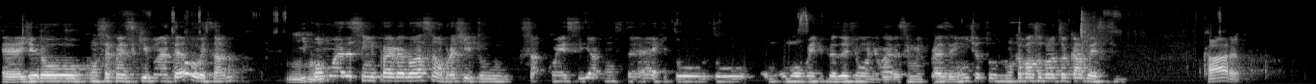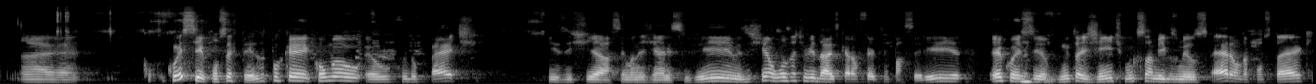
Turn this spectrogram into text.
é, gerou consequências que vão até hoje, sabe? Uhum. E como era assim para graduação, para ti, tu conhecia a Constec, tu, tu, o movimento Empresa Júnior era assim muito presente, ou tu nunca passou pela tua cabeça? Assim? Cara, é, conhecia com certeza, porque como eu, eu fui do PET, existia a Semana de Engenharia Civil, existiam algumas atividades que eram feitas em parceria. Eu conhecia uhum. muita gente, muitos amigos meus eram da Constec.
